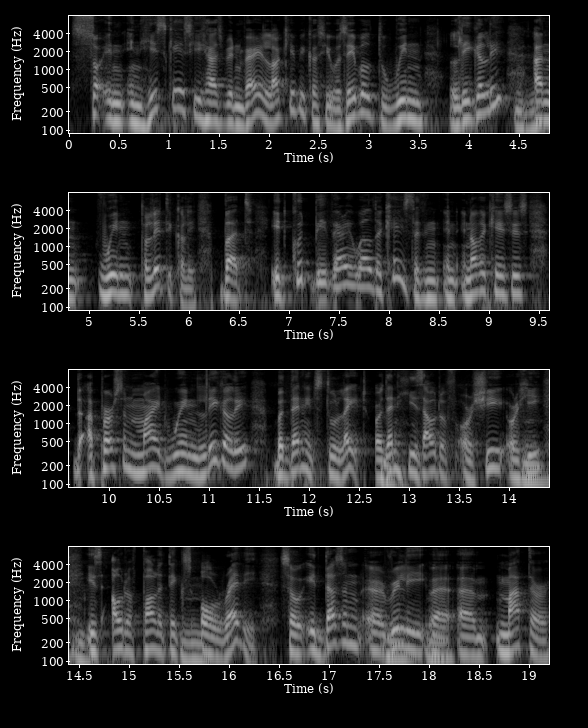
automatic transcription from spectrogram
So in, in his case, he has been very lucky because he was able to win legally Mm-hmm. and win politically. But it could be very well the case that in, in, in other cases, the, a person might win legally, but then it's too late, or Mm. then he's out of, or she or he Mm-hmm. is out of politics already. So it doesn't uh, really uh, um, matter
